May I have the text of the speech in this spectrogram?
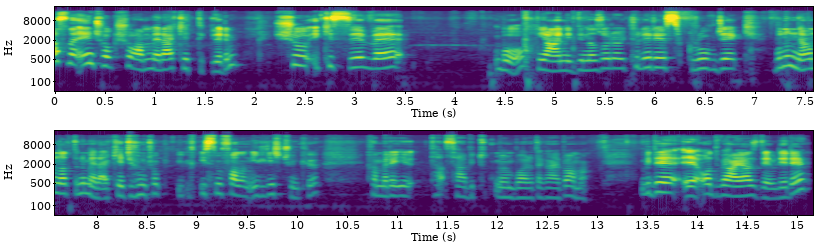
Aslında en çok şu an merak ettiklerim şu ikisi ve bu. Yani dinozor öyküleri, Screwjack. Bunun ne anlattığını merak ediyorum. Çok ismi falan ilginç çünkü. Kamerayı sabit tutmuyorum bu arada galiba ama. Bir de e, Od ve Ayaz Devleri.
